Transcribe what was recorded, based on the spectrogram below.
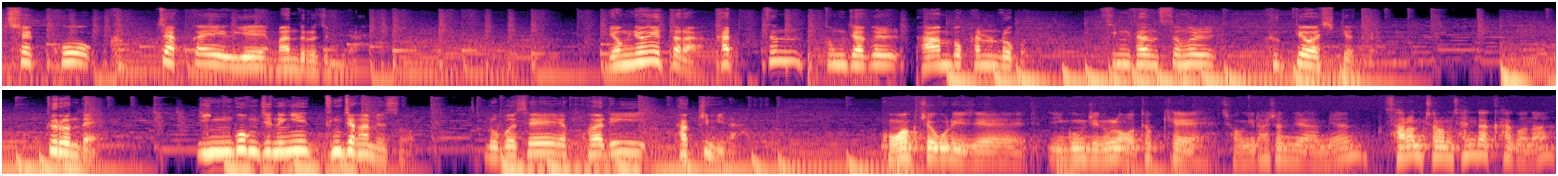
체코 극작가에 의해 만들어집니다. 명령에 따라 같은 동작을 반복하는 로봇, 생산성을 극대화시켰죠. 그런데 인공지능이 등장하면서 로봇의 역할이 바뀝니다. 공학적으로 이제 인공지능을 어떻게 정의를 하셨냐면 사람처럼 생각하거나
